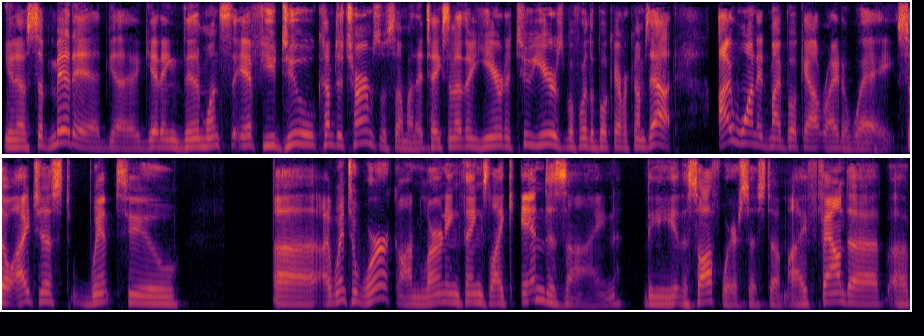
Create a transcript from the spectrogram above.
you know submitted uh, getting then once if you do come to terms with someone it takes another year to two years before the book ever comes out. I wanted my book out right away. So i just went to uh, i went to work on learning things like indesign the the software system. I found a, a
